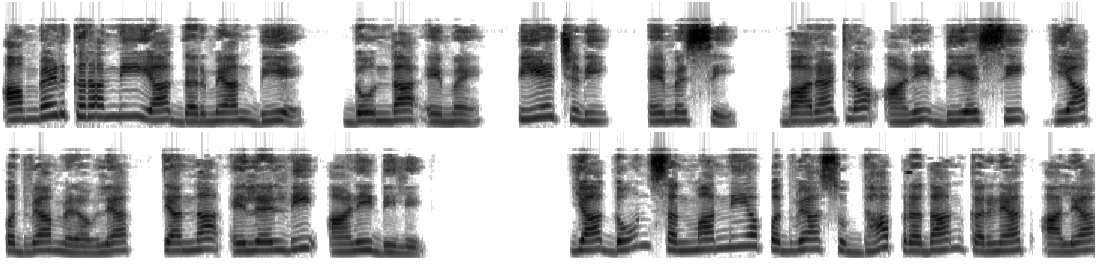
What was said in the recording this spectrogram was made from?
आंबेडकरांनी या दरम्यान बीए दोनदा एमए पीएचडी एमएससी बाराटलॉ आणि डीएससी या पदव्या मिळवल्या त्यांना एलएलडी आणि डिली या दोन सन्माननीय पदव्या सुद्धा प्रदान करण्यात आल्या.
